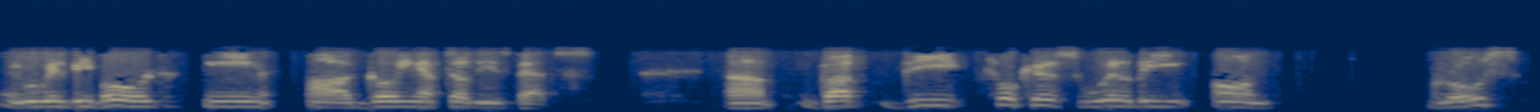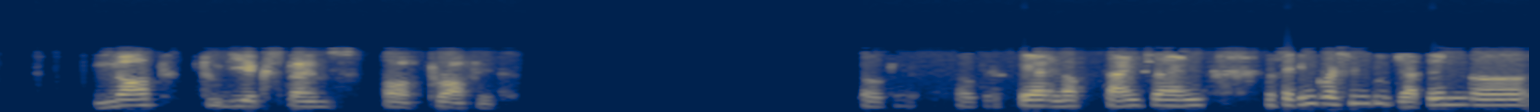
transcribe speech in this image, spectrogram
and we will be bold in uh, going after these bets. But the focus will be on growth, not to the expense of profit. Okay. Okay, fair enough. Thanks. And the second question to Jatin, uh,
